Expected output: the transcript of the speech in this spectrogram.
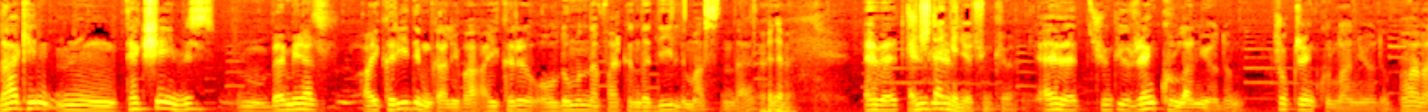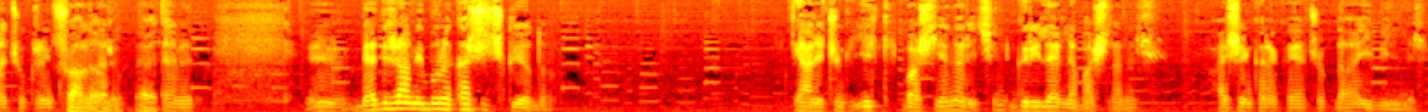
Lakin hmm, tek şeyimiz hmm, ben biraz aykırıydım galiba. Aykırı olduğumun da farkında değildim aslında. Öyle mi? Evet. İçten geliyor çünkü. Evet çünkü renk kullanıyordum. Çok renk kullanıyordum. Hala çok renk Şu anda kullanırım. evet. Evet. Ee, Bedri Rami buna karşı çıkıyordu. Yani çünkü ilk başlayanlar için grilerle başlanır. Ayşen Karakaya çok daha iyi bilinir.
